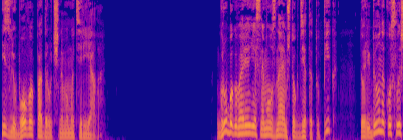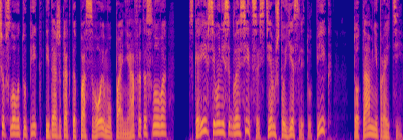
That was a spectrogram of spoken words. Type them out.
из любого подручного материала. Грубо говоря, если мы узнаем, что где-то тупик, то ребенок, услышав слово «тупик» и даже как-то по-своему поняв это слово, скорее всего не согласится с тем, что если тупик, то там не пройти.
